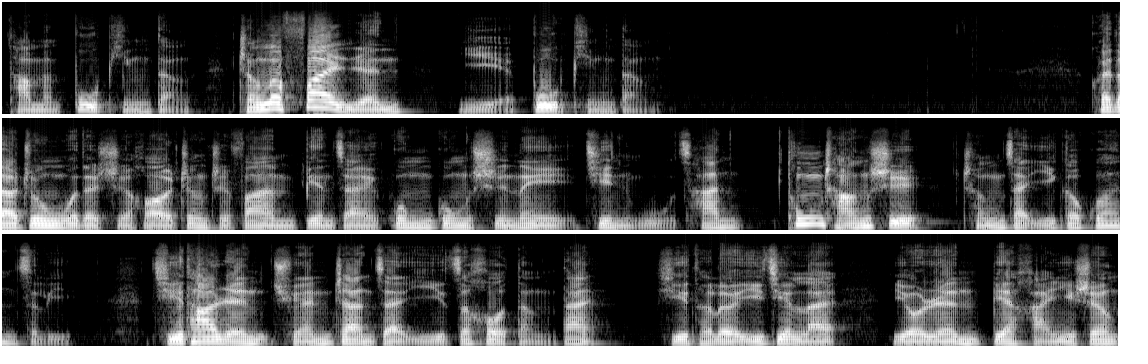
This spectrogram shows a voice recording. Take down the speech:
他们不平等，成了犯人也不平等。快到中午的时候，政治犯便在公共室内进午餐，通常是盛在一个罐子里。其他人全站在椅子后等待。希特勒一进来，有人便喊一声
